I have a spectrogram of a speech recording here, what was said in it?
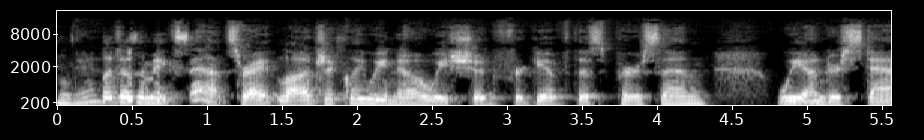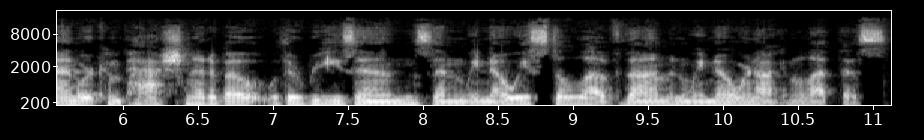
Yeah. It doesn't make sense, right? Logically, we know we should forgive this person. We understand we're compassionate about the reasons and we know we still love them and we know we're not going to let this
